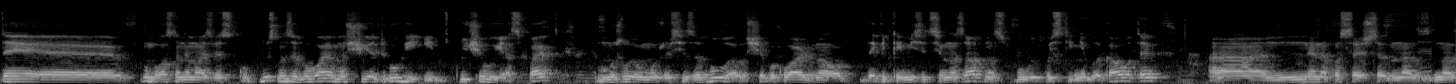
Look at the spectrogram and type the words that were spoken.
де ну, власне немає зв'язку. Плюс не забуваємо, що є другий і ключовий аспект. Можливо, ми вже всі забули, але ще буквально декілька місяців назад у нас були постійні блекаути. Е, Не напасешся на, на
